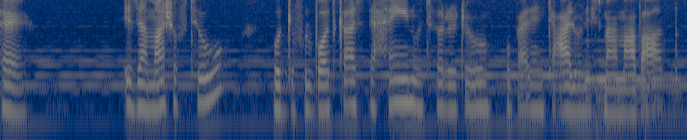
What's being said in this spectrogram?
Her. إذا ما شفتوه وقفوا البودكاست دحين وتفرجوا وبعدين تعالوا نسمع مع بعض.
